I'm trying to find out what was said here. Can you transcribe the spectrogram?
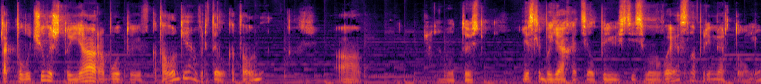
так получилось, что я работаю в каталоге, в ритейл-каталоге. Вот, то есть если бы я хотел перевестись в ВВС, например, то ну,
